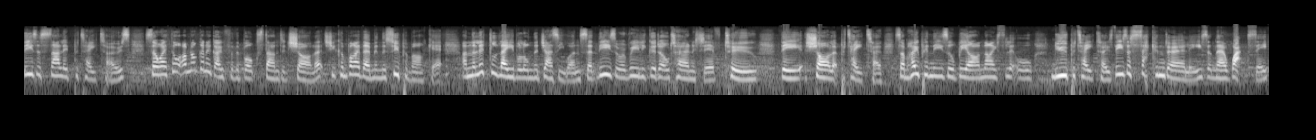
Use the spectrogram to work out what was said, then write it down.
These are salad potatoes. So I thought I'm not going to go for the bulk standard Charlottes. You can buy them in the supermarket. And the little label on the jazzy one said these are a really good alternative to the Charlotte potato. So I'm hoping these will be our nice little new potatoes. These are second earlies and they're waxy.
